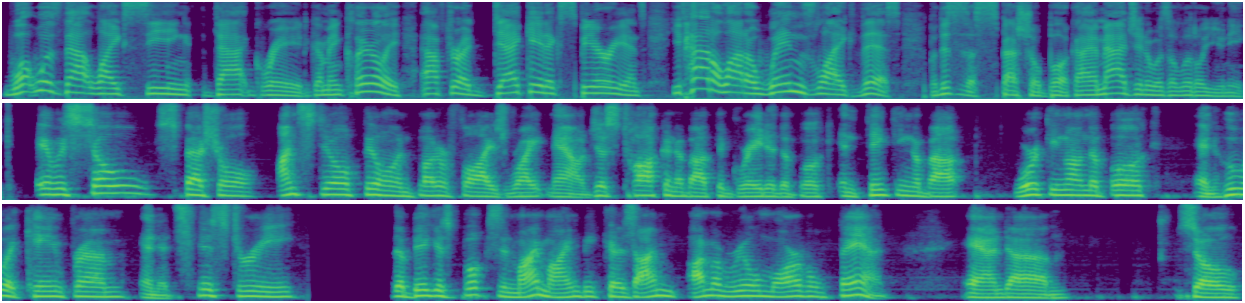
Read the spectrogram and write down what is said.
What was that like seeing that grade? I mean, clearly, after a decade experience, you've had a lot of wins like this, but this is a special book. I imagine it was a little unique. It was so special. I'm still feeling butterflies right now, just talking about the grade of the book and thinking about working on the book and who it came from and its history the biggest books in my mind because I'm I'm a real Marvel fan, and um, so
